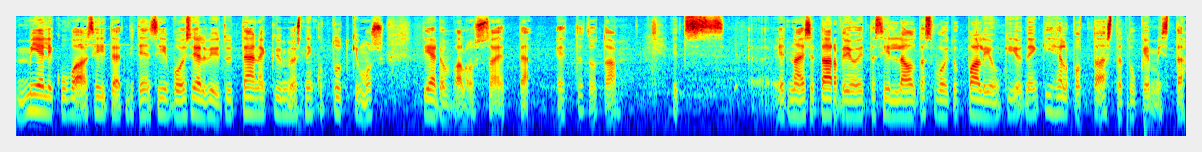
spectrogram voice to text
mielikuvaa siitä, että miten siinä voi selviytyä. Tämä näkyy myös niin kuin tutkimustiedon valossa, että, että, tota, että, että naiset arvioivat, että sillä oltaisiin voitu paljonkin jotenkin helpottaa sitä tukemista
